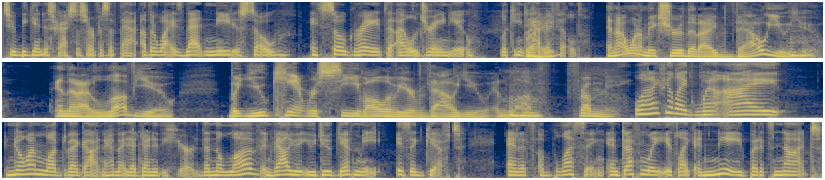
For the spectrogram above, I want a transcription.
to begin to scratch the surface of that. Otherwise, that need is so it's so great that I will drain you looking to have it filled. And I want to make sure that I value Mm-hmm. you and that I love you, but you can't receive all of your value and love Mm-hmm. from me. Well, and I feel like when I know I'm loved by God and I have that identity here, then the love and value that you do give me is a gift and it's a blessing and definitely is like a need, but it's not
